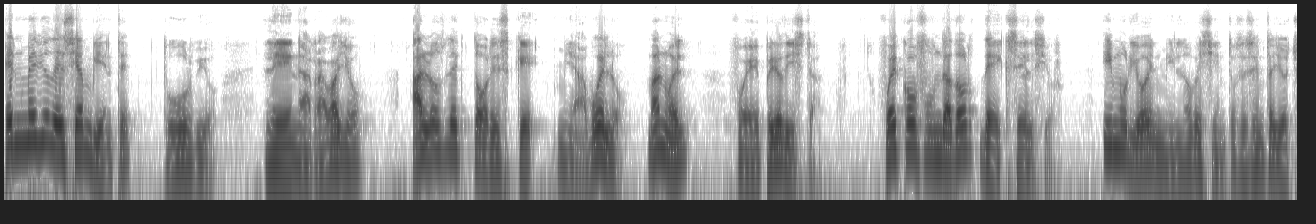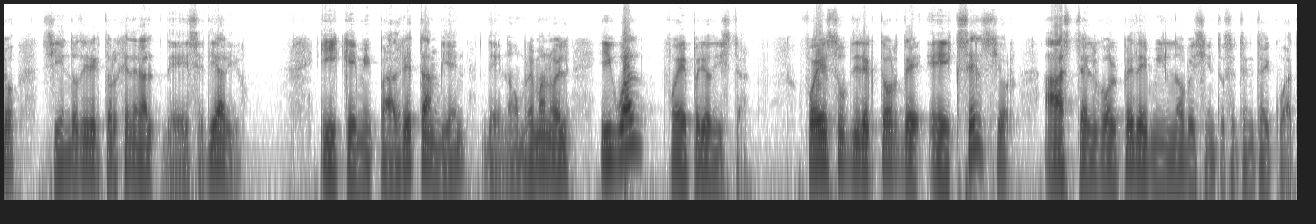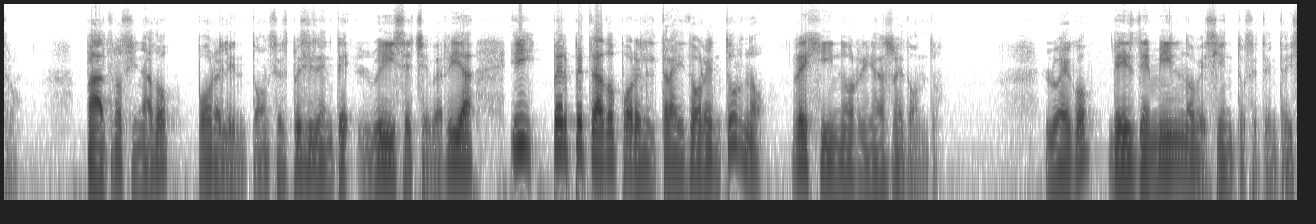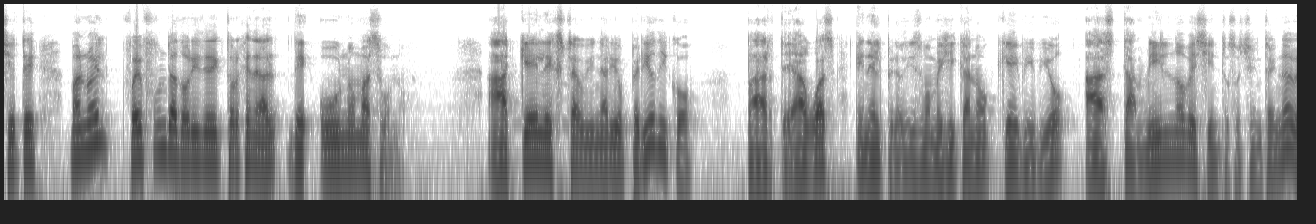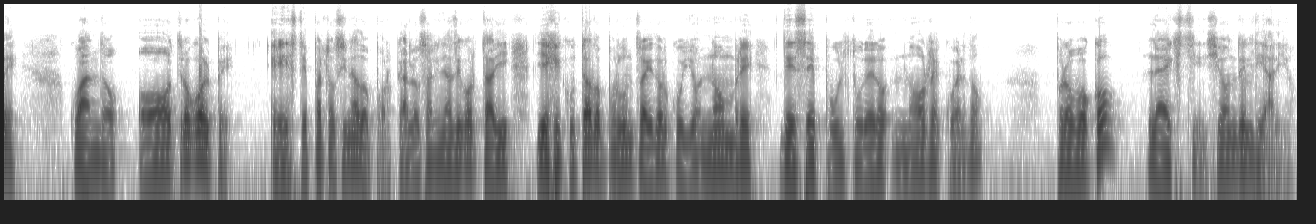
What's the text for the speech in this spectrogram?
En medio de ese ambiente turbio, le narraba yo a los lectores que mi abuelo, Manuel, fue periodista, fue cofundador de Excelsior y murió en 1968 siendo director general de ese diario, y que mi padre también, de nombre Manuel, igual fue periodista, fue subdirector de Excelsior hasta el golpe de 1974, patrocinado por el entonces presidente Luis Echeverría y perpetrado por el traidor en turno, Regino Rías Redondo. Luego, desde 1977, Manuel fue fundador y director general de Uno más Uno, aquel extraordinario periódico, parteaguas en el periodismo mexicano que vivió hasta 1989, cuando otro golpe, este patrocinado por Carlos Salinas de Gortari y ejecutado por un traidor cuyo nombre de sepulturero no recuerdo, provocó la extinción del diario.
